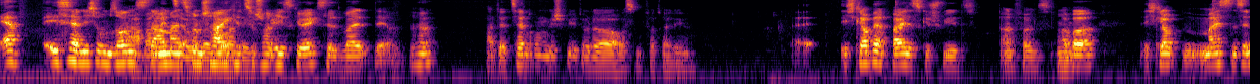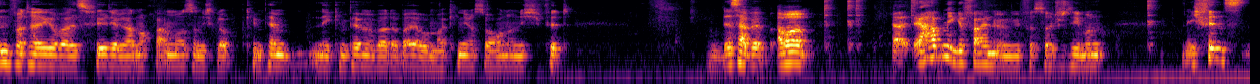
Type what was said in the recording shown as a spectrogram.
er ist ja nicht umsonst ja, damals von Schalke zu gespielt? Paris gewechselt, weil der. Hä? Hat er Zentrum gespielt oder Außenverteidiger? Äh, ich glaube, er hat beides gespielt anfangs. Mhm. Aber ich glaube, meistens Innenverteidiger, weil es fehlt ja gerade noch Ramos und ich glaube, Kimpem, nee, Kimpemme war dabei, aber Marquinhos war auch noch nicht fit. Deshalb, aber er hat mir gefallen irgendwie fürs deutsche Team und ich finde es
